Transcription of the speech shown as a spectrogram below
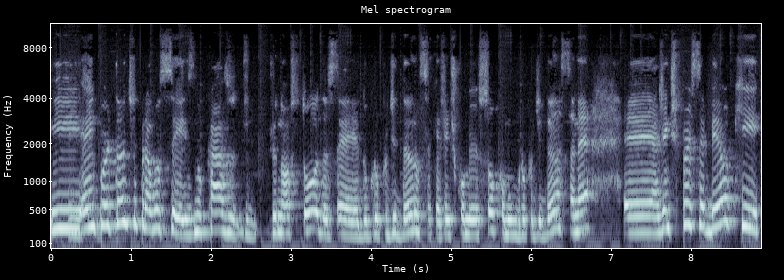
E é importante para vocês, no caso de, de nós todas, é, do grupo de dança, que a gente começou como um grupo de dança, né? É, a gente percebeu que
